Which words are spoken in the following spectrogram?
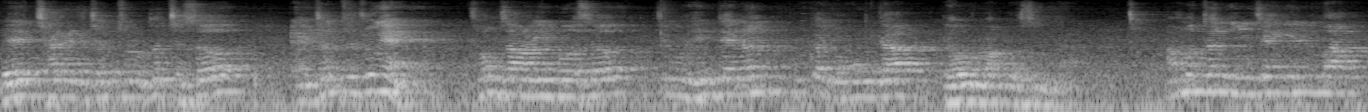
몇 차례 전투를 거쳐서 어, 전투 중에 총상을 입어서 지금 현재는 국가유공자 대우를 받고 있습니다. 아무튼 인생 일마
